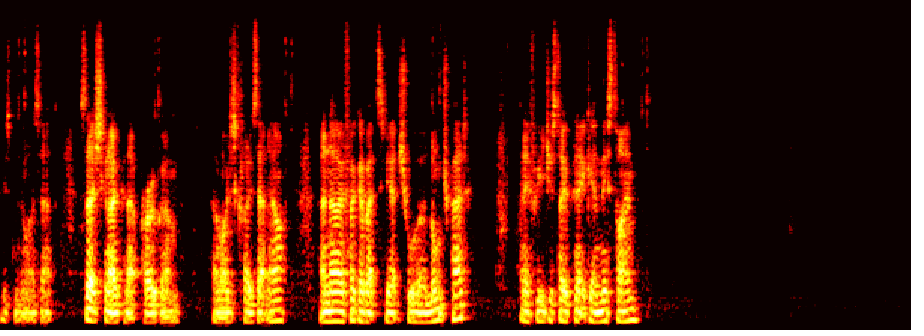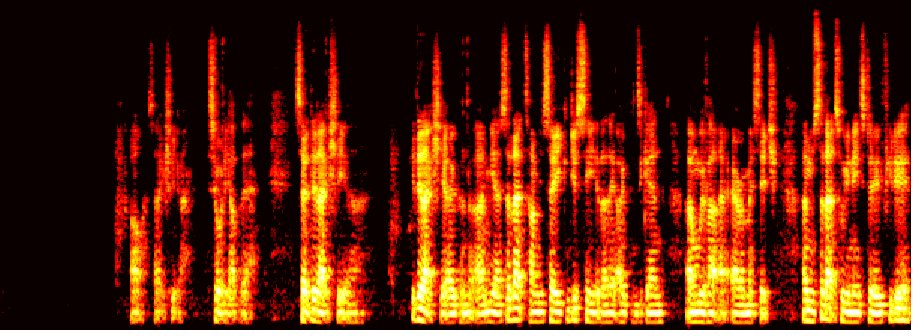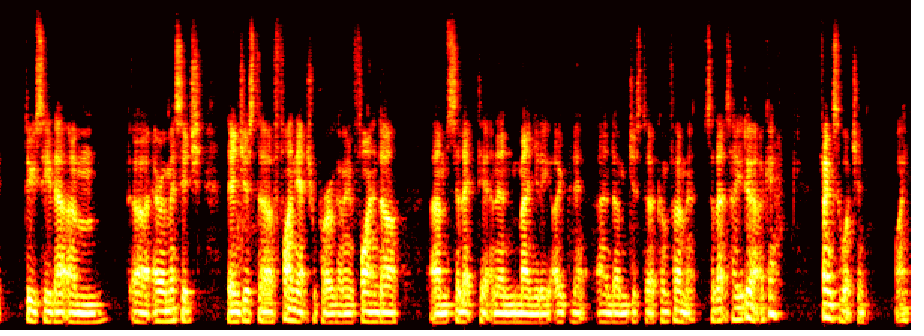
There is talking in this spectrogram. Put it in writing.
So just minimize that. So that's just going to open that program. Um, I'll just close that now. And now if I go back to the actual uh, Launchpad, and if we just open it again this time, oh, it's actually, it's already up there. So it did actually, uh, it did actually open. Um, yeah, so that time, so you can just see that it opens again um, without that error message. Um, so that's all you need to do. If you do, do see that um, uh, error message, then just uh, find the actual program in Finder, um, select it and then manually open it and um, just uh, confirm it. So that's how you do it, okay? Thanks for watching. Bye.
